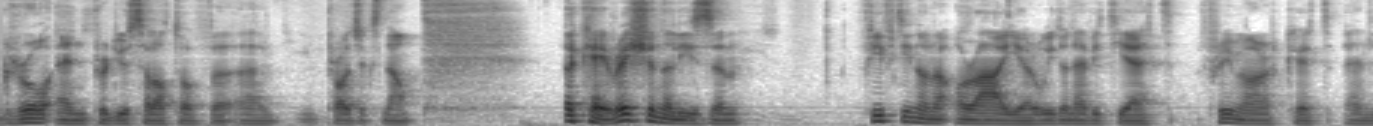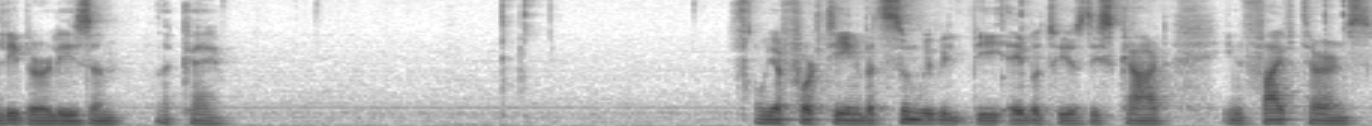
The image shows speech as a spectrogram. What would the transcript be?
grow and produce a lot of uh, uh projects now. Okay, rationalism. 15 on or higher, we don't have it yet. Free market and liberalism. Okay. We are 14, but soon we will be able to use this card in five turns.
